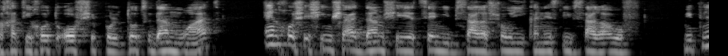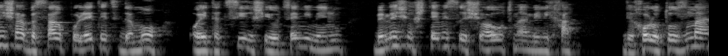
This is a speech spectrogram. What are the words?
וחתיכות עוף שפולטות דם מועט, אין חוששים שהדם שיצא מבשר השור ייכנס לבשר העוף, מפני שהבשר פולט את דמו או את הציר שיוצא ממנו במשך 12 שעות מהמליחה, וכל אותו זמן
